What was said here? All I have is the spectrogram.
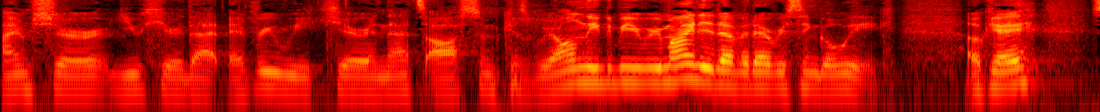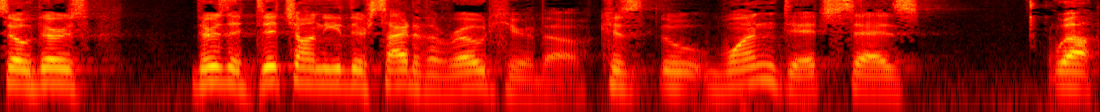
I'm sure you hear that every week here, and that's awesome because we all need to be reminded of it every single week. Okay? So there's there's a ditch on either side of the road here, though, because the one ditch says, well,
